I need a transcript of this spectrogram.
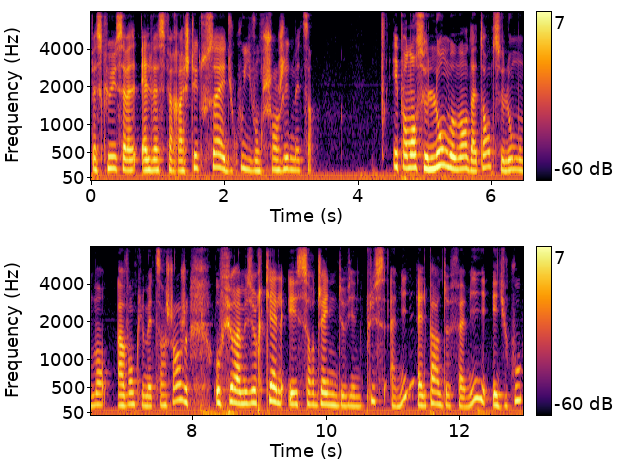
parce que ça va, elle va se faire racheter tout ça et du coup ils vont changer de médecin. Et pendant ce long moment d'attente, ce long moment avant que le médecin change, au fur et à mesure qu'elle et Sir Jane deviennent plus amies, elle parle de famille et du coup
